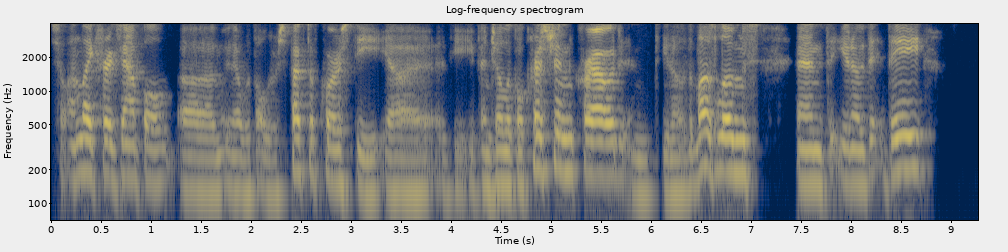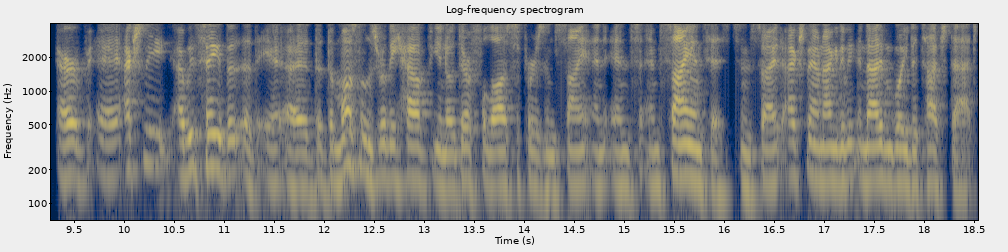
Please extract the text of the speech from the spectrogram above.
So unlike, for example, um, you know, with all respect, of course, the uh, the evangelical Christian crowd and you know the Muslims, and you know they, they are uh, actually, I would say that uh, the, the Muslims really have you know their philosophers and sci- and and, and scientists, and so I, actually I'm not going to be not even going to touch that.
